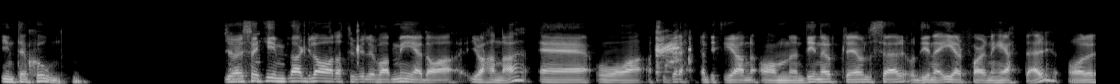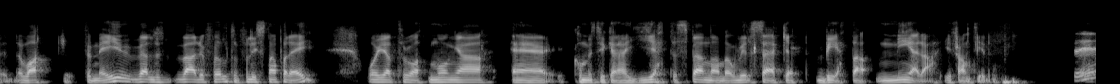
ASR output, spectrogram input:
Intention. Jag är så himla glad att du ville vara med idag Johanna eh, och att du berättar lite grann om dina upplevelser och dina erfarenheter. Och det har varit för mig väldigt värdefullt att få lyssna på dig och jag tror att många eh, kommer tycka det här är jättespännande och vill säkert veta mera i framtiden. Det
